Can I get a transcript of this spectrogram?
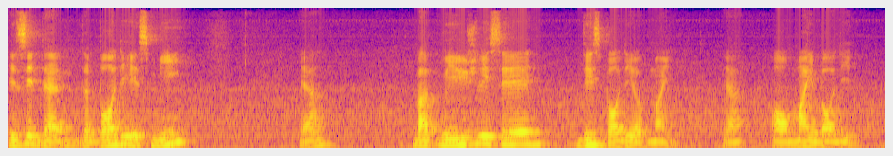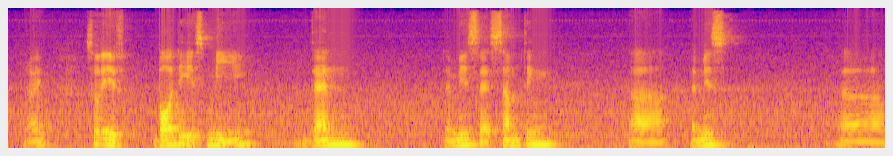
is it that the body is me? Yeah. But we usually say this body of mine. Yeah. Or my body. Right. So if body is me, then that means there's something uh, that means uh,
